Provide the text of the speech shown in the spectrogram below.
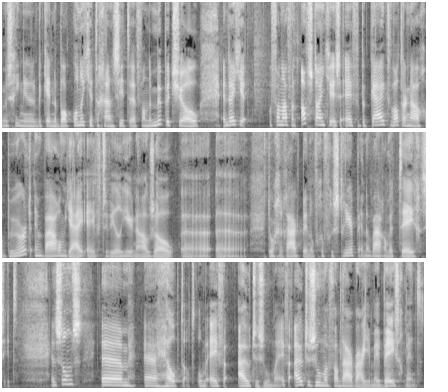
misschien in een bekende balkonnetje te gaan zitten van de Muppet Show. En dat je vanaf een afstandje eens even bekijkt wat er nou gebeurt en waarom jij eventueel hier nou zo uh, uh, door geraakt bent of gefrustreerd bent en waarom het tegen zit. En soms ehm, eh, helpt dat om even uit te zoomen. Even uit te zoomen van daar waar je mee bezig bent.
